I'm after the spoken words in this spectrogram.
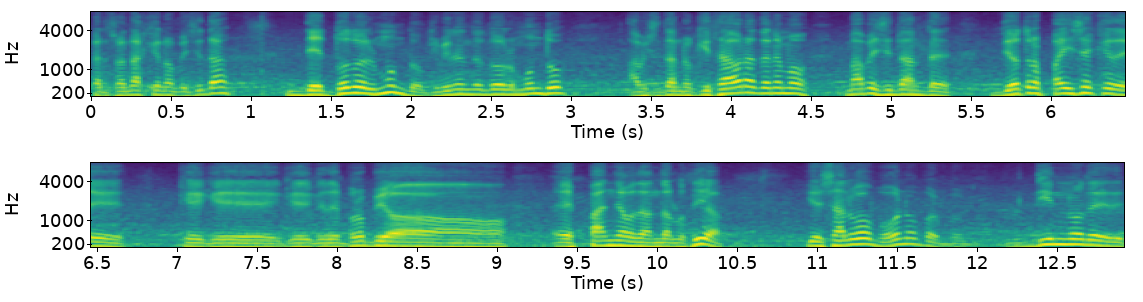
personas que nos visitan de todo el mundo, que vienen de todo el mundo a visitarnos. Quizá ahora tenemos más visitantes de otros países que de, que, de propio España o de Andalucía. Y es algo, bueno, pues, pues, digno de,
